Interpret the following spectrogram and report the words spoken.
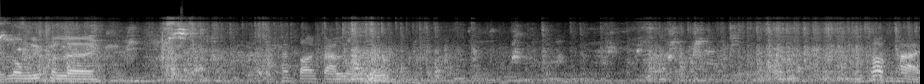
ดี๋ยวลงลิฟต์มันเลย ขั้นตอนการลงผมชอบถ่าย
